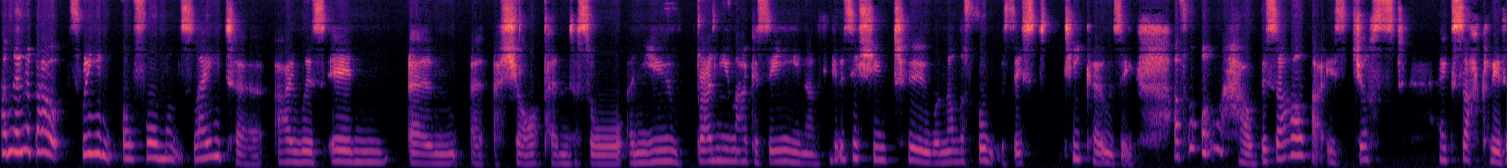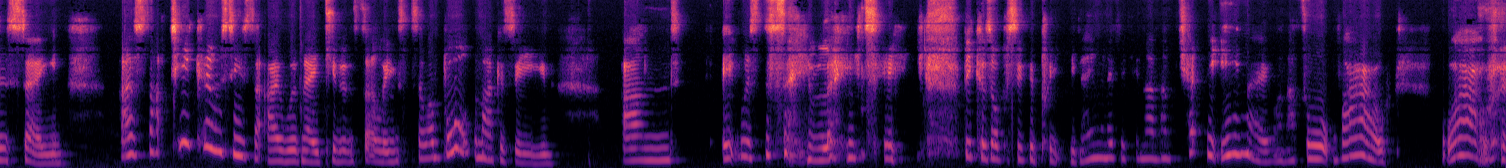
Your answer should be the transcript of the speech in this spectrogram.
And then about three or four months later, I was in um, a, a, shop and I saw a new, brand new magazine. I think it was issue two, and on the front was this tea cozy. I thought, oh, how bizarre that is! Just exactly the same as that tea cozies that I were making and selling. So I bought the magazine, and it was the same lady because obviously they print your name and everything. And I checked the email and I thought, wow, wow.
